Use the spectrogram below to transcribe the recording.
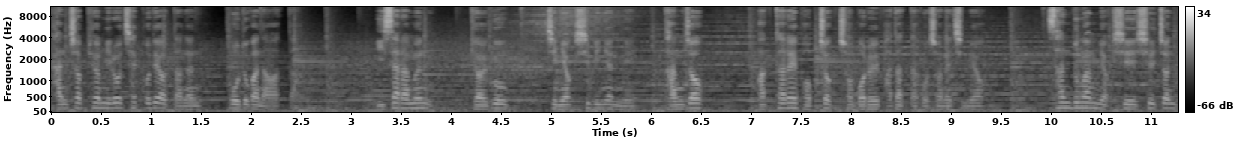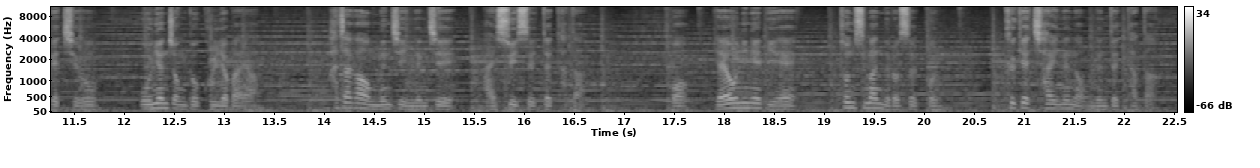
간첩 혐의로 체포되었다는 보도가 나왔다. 이 사람은 결국 징역 12년 및 당적 박탈의 법적 처벌을 받았다고 전해지며 산둥함 역시 실전 배치 후 5년 정도 굴려봐야 하자가 없는지 있는지 알 수 있을 듯하다. 뭐 랴오닝에 비해 톤수만 늘었을 뿐 크게 차이는 없는 듯하다.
